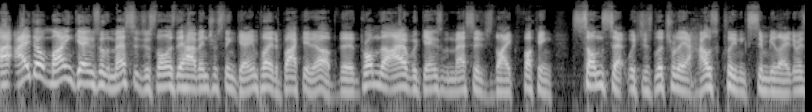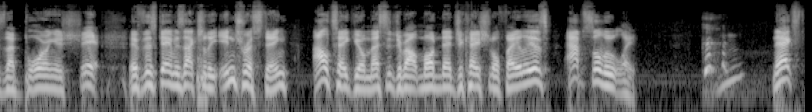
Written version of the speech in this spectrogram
I, I don't mind games with a message as long as they have interesting gameplay to back it up. The problem that I have with games with a message like fucking Sunset, which is literally a house cleaning simulator, is they're boring as shit. If this game is actually interesting, I'll take your message about modern educational failures. Absolutely. Mm-hmm. Next.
